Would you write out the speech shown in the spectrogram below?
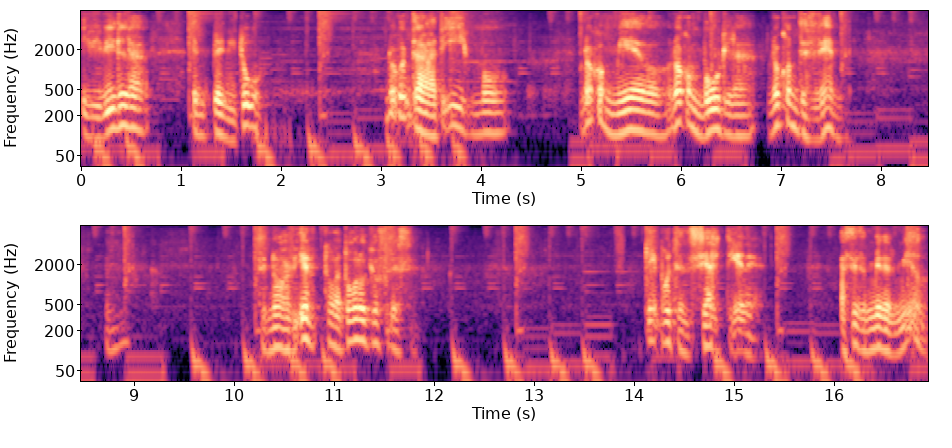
y vivirla en plenitud. No con dramatismo, no con miedo, no con burla, no con desdén. ¿Mm? Sino abierto a todo lo que ofrece. ¿Qué potencial tiene? Así también el miedo.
